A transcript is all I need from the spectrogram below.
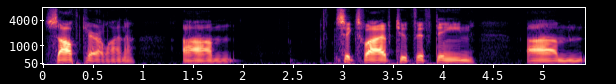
South Carolina. Um, 6'5, 215. Um,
